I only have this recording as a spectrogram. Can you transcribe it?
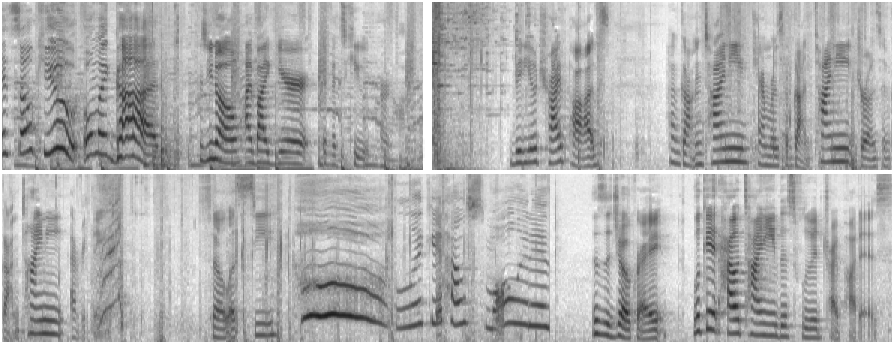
It's so cute. Oh my God. Because you know, I buy gear if it's cute or not. Video tripods have gotten tiny, cameras have gotten tiny, drones have gotten tiny, everything. So let's see. Look at how small it is. This is a joke, right? Look at how tiny this fluid tripod is.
